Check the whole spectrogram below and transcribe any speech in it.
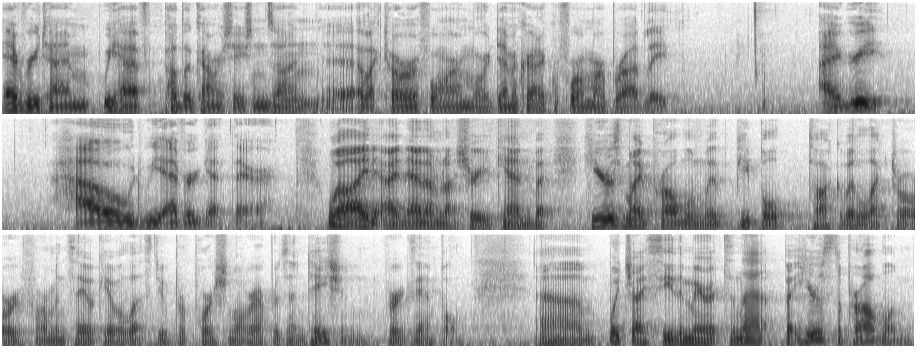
every time we have public conversations on uh, electoral reform or democratic reform more broadly, I agree. How would we ever get there? Well, I, I, and I'm not sure you can, but here's my problem with people talk about electoral reform and say, okay, well, let's do proportional representation, for example, um, which I see the merits in that. But here's the problem.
